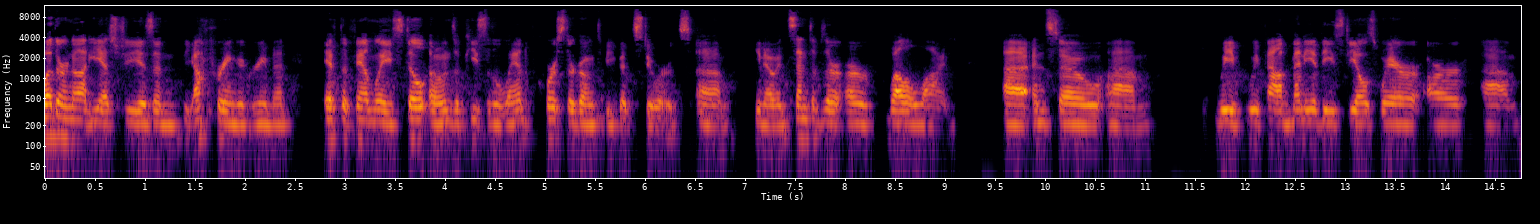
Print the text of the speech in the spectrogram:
whether or not ESG is in the operating agreement, if the family still owns a piece of the land, of course they're going to be good stewards. Um, you know, incentives are, are well aligned, uh, and so um, we've we found many of these deals where our um,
